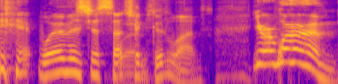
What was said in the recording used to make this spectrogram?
Worm is just such Worms. a good one. You're a worm.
